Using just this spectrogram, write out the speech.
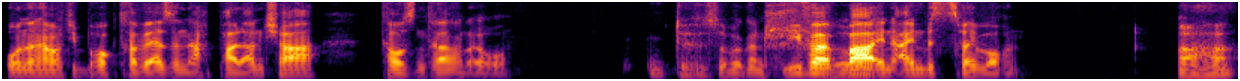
Und dann haben wir noch die Barock-Traverse nach Palanca, 1.300 €. Das ist aber ganz sch Lieferbar also in 1 bis 2 Wochen. Aha.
